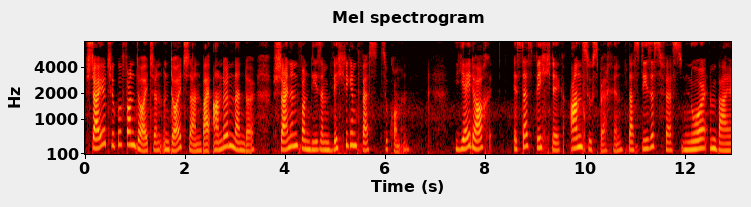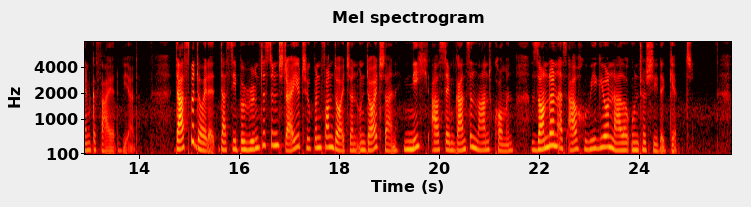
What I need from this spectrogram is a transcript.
Stereotype von Deutschen und Deutschland bei anderen Ländern scheinen von diesem wichtigen Fest zu kommen. Jedoch ist es wichtig anzusprechen, dass dieses Fest nur in Bayern gefeiert wird. Das bedeutet, dass die berühmtesten Stereotypen von Deutschen und Deutschland nicht aus dem ganzen Land kommen, sondern es auch regionale Unterschiede gibt.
